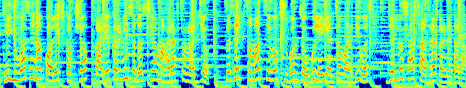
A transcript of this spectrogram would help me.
येथे युवा सेना कॉलेज कक्ष कार्यकारिणी सदस्य महाराष्ट्र राज्य तसेच समाजसेवक शुभम चौगुले यांचा वाढदिवस जल्लोषात साजरा करण्यात आला.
